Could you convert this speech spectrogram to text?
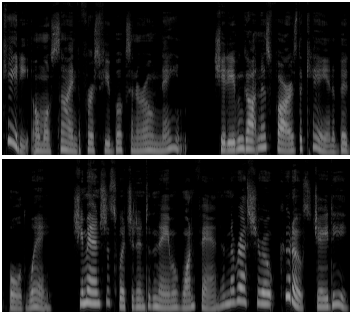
Katie almost signed the first few books in her own name. She had even gotten as far as the K in a big, bold way. She managed to switch it into the name of one fan, and the rest she wrote Kudos JD.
